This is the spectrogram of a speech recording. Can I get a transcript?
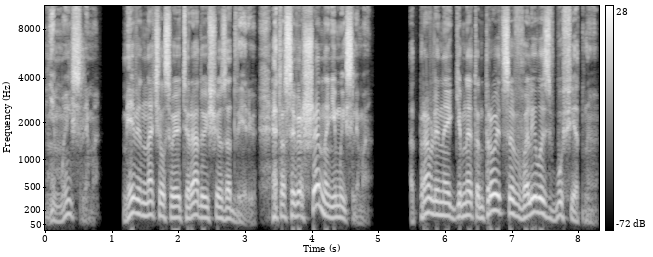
Немыслимо. Мевин начал свою тираду еще за дверью. Это совершенно немыслимо. Отправленная к гимнетам троица ввалилась в буфетную,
